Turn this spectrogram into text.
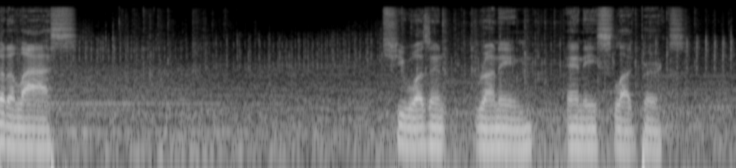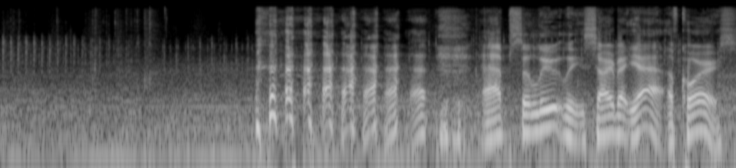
But alas, she wasn't running any slug perks. Absolutely. Sorry about yeah, of course.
